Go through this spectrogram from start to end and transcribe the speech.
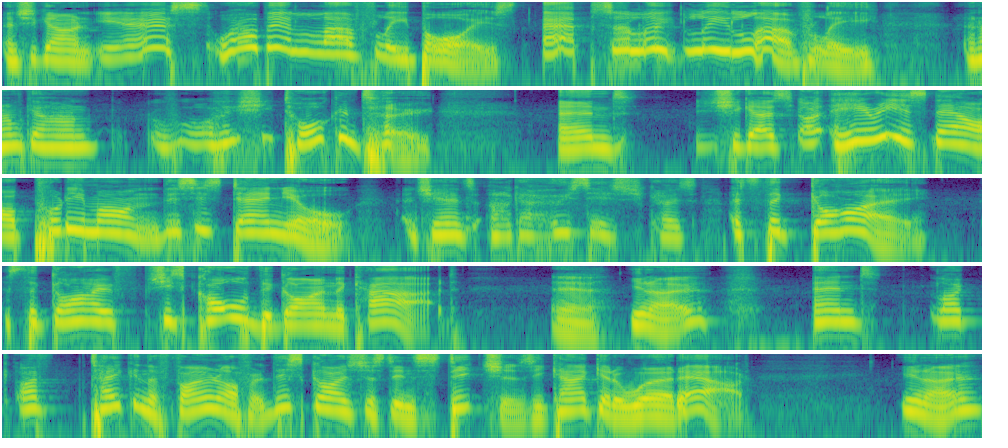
And she's going, Yes, well, they're lovely boys. Absolutely lovely. And I'm going, well, Who's she talking to? And she goes, oh, Here he is now. I'll put him on. This is Daniel. And she hands, I go, Who's this? She goes, It's the guy. It's the guy. She's called the guy on the card, Yeah. you know? And like, I've taken the phone off her. This guy's just in stitches. He can't get a word out. You know,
